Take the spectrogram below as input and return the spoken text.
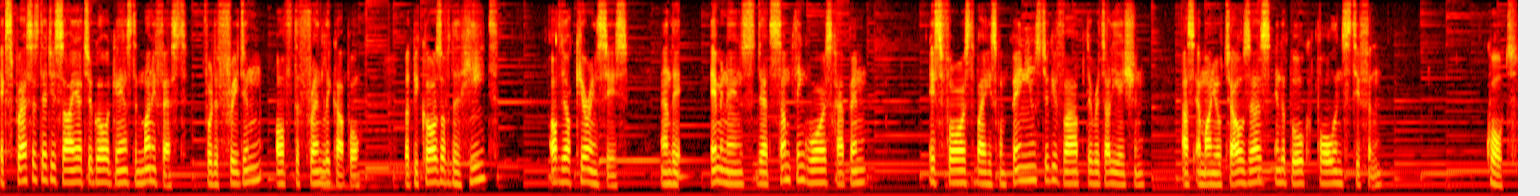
expresses the desire to go against the manifest for the freedom of the friendly couple, but because of the heat of the occurrences and the imminence that something worse happen, is forced by his companions to give up the retaliation, as Emmanuel tells us in the book Paul and Stephen. Quote,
